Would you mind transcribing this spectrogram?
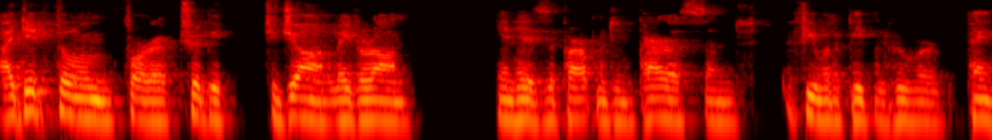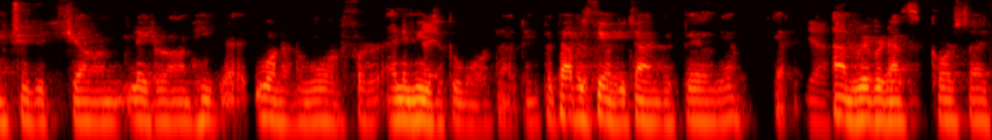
I did film for a tribute to John later on in his apartment in Paris, and a few other people who were paying tribute to John later on. He uh, won an award for any music award, I think, but that was the only time with Bill. Yeah, yeah, Yeah. And Riverdance, of course. I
